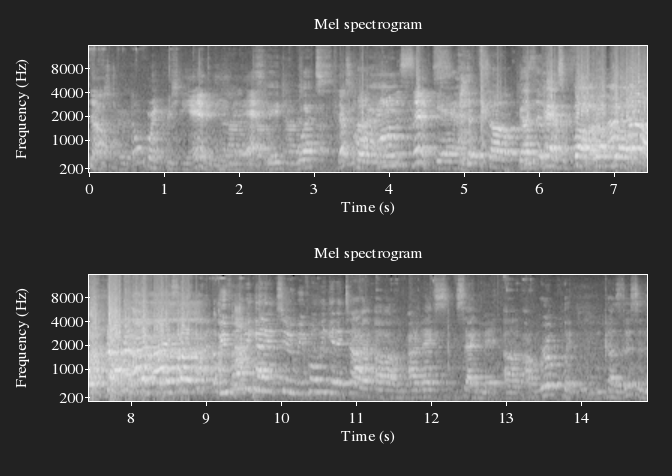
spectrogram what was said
No, don't bring Christianity into No, that. See, What? That's called common sense. Yeah, so. Got to pass the far up, I y'all. know. Alright, so before we get into, before we get into our, um, our next segment, um, real quickly, because this has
